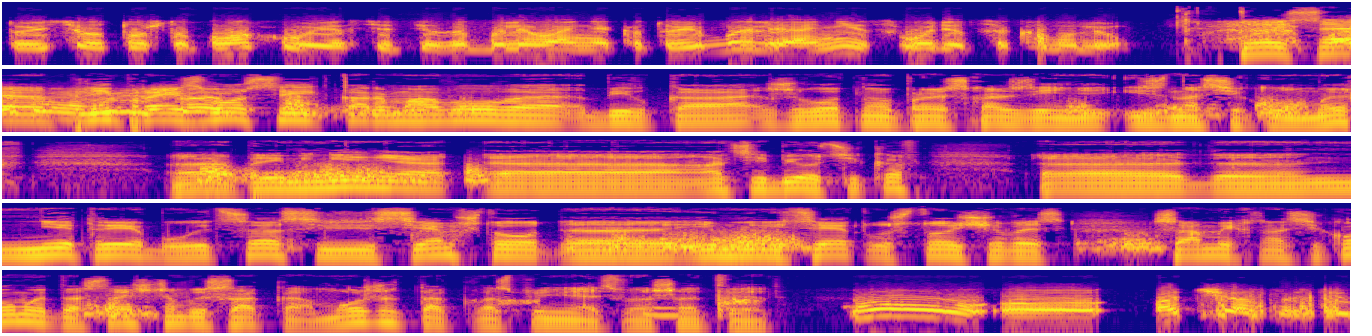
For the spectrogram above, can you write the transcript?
То есть все то, что плохое, все те заболевания, которые были, они сводятся к нулю. То есть э, Поэтому при производстве решаем... кормового белка животного происхождения из насекомых э, применение э, антибиотиков не требуется в связи с тем, что иммунитет, устойчивость самих насекомых достаточно высока. Можно так воспринять ваш ответ? Ну, от частности,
